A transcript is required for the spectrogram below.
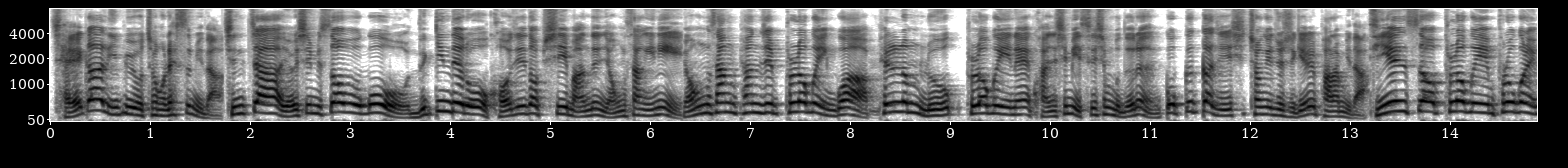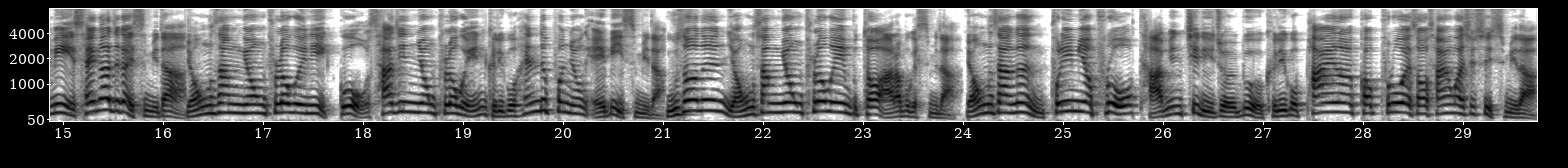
제가 리뷰 요청을 했습니다. 진짜 열심히 써보고 느낀 대로 거짓 없이 만든 영상이니 영상 편집 플러그인과 필름 룩 플러그인에 관심이 있으신 분들은 꼭 끝까지 시청해 주시길 바랍니다. 디앤서 플러그인 프로그램이 세 가지가 있습니다. 영상용 플러그인이 있고 사진용 플러그인 그리고 핸드폰용 앱이 있습니다. 우선은 영상용 플러그인부터 알아보겠습니다. 영상은 프리미어 프로, 다빈치 리졸브 그리고 파이널 컷 프로에서 사용하실 수 있습니다.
